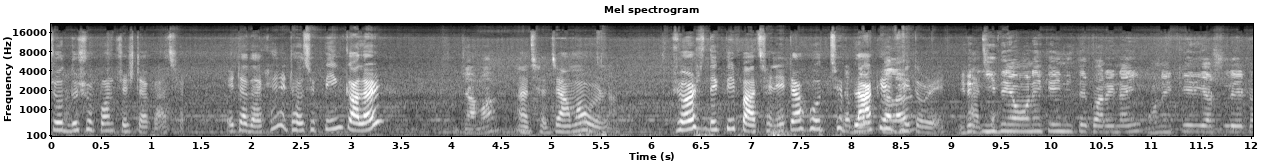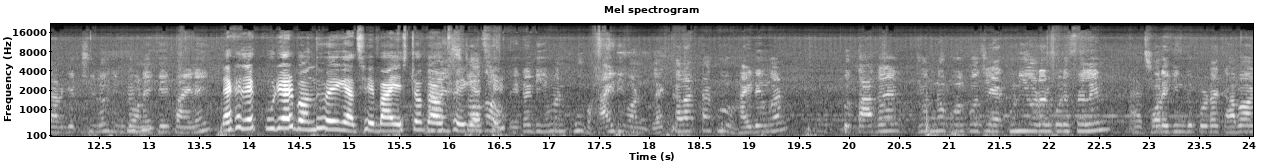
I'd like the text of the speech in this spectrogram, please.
চোদ্দোশো পঞ্চাশ। টাকা আছে এটা দেখেন এটা হচ্ছে পিঙ্ক কালার জামা। আচ্ছা জামা ওড়না। ভিউয়ার্স দেখতেই পাচ্ছেন এটা হচ্ছে black ব্ল্যাকের ভিতরে। এটা আচ্ছা। ঈদে অনেকেই নিতে পারে নাই অনেকেই আসলে টার্গেট ছিল কিন্তু অনেকেই পায় নাই। দেখা যায় কুরিয়ার বন্ধ হয়ে গেছে বা স্টক আউট হয়ে গেছে। এটা ডিমান্ড খুব হাই ডিমান্ড ব্ল্যাক কালারটা খুব হাই ডিমান্ড তো তাদের জন্য বলব যে এখনই অর্ডার করে ফেলেন আচ্ছা। পরে কিন্তু প্রোডাক্ট আবার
